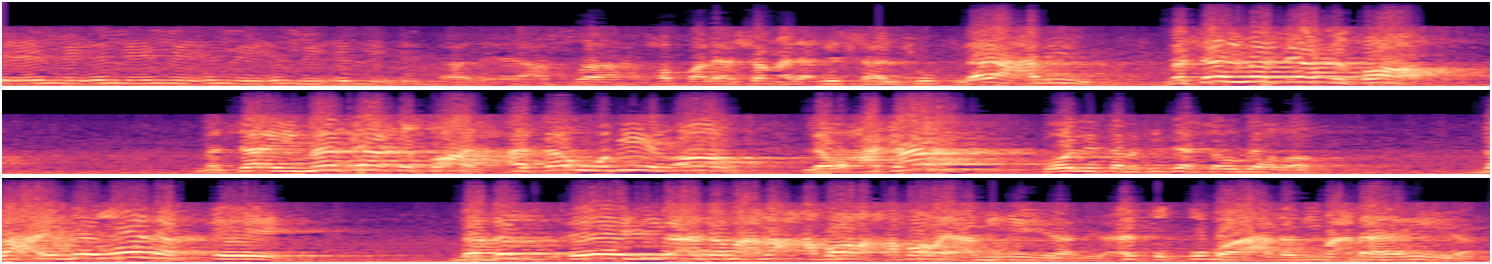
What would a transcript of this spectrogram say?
إيه اللي اللي اللي اللي اللي اللي اصل عليها شمع. لا لسه هنشوف. لا يا حبيبي مسائل ما فيها اتصال. مسائل ما فيها اتصال. هسوي بيه الأرض. لو حكمت كل التماثيل دي هسوي بيها الأرض. ده هيضرنا في إيه؟ ده ده إيه؟ دي بقى ده معناه حضارة. حضارة يعني إيه يعني؟ حتة الطوبه قاعدة دي معناها إيه يعني؟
